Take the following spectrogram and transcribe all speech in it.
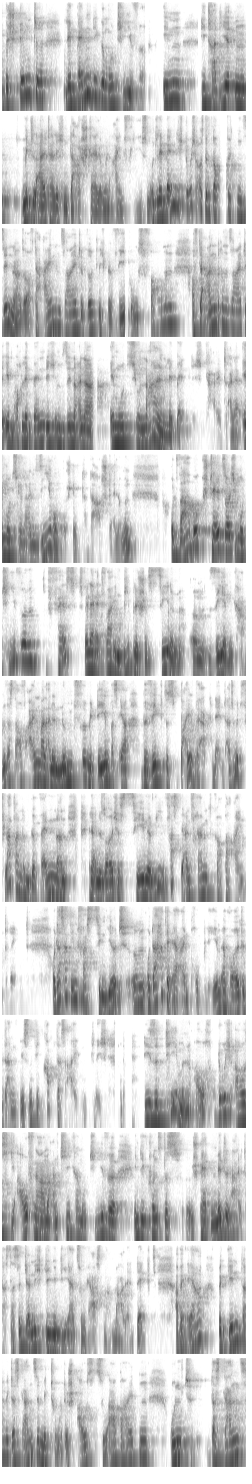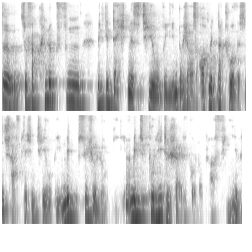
bestimmte lebendige Motive in die tradierten mittelalterlichen Darstellungen einfließen. Und lebendig durchaus im doppelten Sinne. Also auf der einen Seite wirklich Bewegungsformen, auf der anderen Seite eben auch lebendig im Sinne einer emotionalen Lebendigkeit, einer Emotionalisierung bestimmter Darstellungen. Und Warburg stellt solche Motive fest, wenn er etwa in biblischen Szenen ähm, sehen kann, dass da auf einmal eine Nymphe mit dem, was er bewegtes Beiwerk nennt, also mit flatternden Gewändern in eine solche Szene wie fast wie ein Fremdkörper eindringt. Und das hat ihn fasziniert ähm, und da hatte er ein Problem. Er wollte dann wissen, wie kommt das eigentlich? Diese Themen, auch durchaus die Aufnahme antiker Motive in die Kunst des späten Mittelalters. Das sind ja nicht Dinge, die er zum ersten Mal entdeckt. Aber er beginnt damit, das Ganze methodisch auszuarbeiten und das Ganze zu verknüpfen mit Gedächtnistheorien, durchaus auch mit naturwissenschaftlichen Theorien, mit Psychologie, mit politischer Ikonografie.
